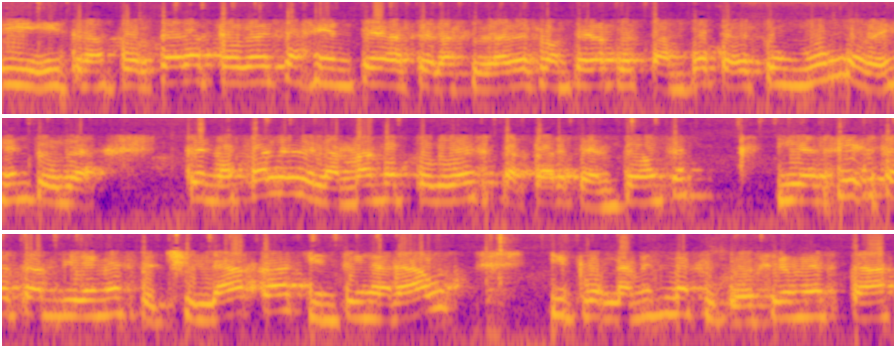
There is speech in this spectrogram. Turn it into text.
y, transportar a toda esa gente hacia la ciudad de frontera, pues tampoco, es un mundo de gente, o sea, se nos sale de la mano toda esta parte. Entonces, y así está también este Chilapa, Quintín Arauz, y por la misma situación está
